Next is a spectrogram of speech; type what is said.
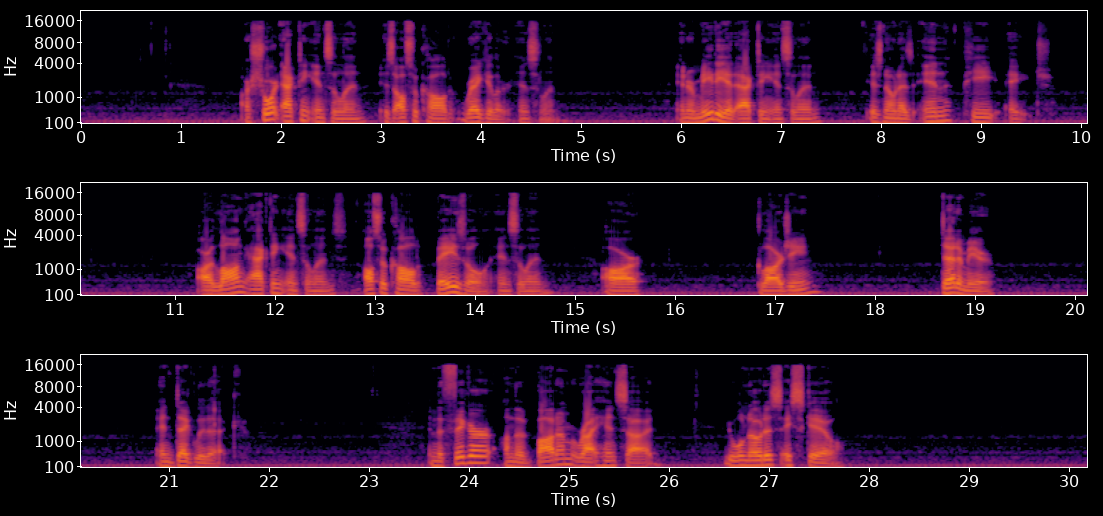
Our short-acting insulin is also called regular insulin. Intermediate-acting insulin is known as NPH. Our long-acting insulins, also called basal insulin, are Glargine, Detemir, and Degludec. In the figure on the bottom right-hand side, you will notice a scale.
